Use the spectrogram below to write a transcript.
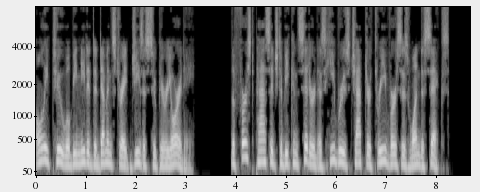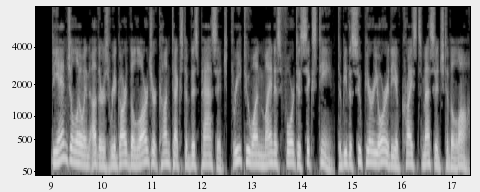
only two will be needed to demonstrate Jesus' superiority. The first passage to be considered is Hebrews chapter 3 verses 1 to 6. D'Angelo and others regard the larger context of this passage 3 to be the superiority of Christ's message to the law.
